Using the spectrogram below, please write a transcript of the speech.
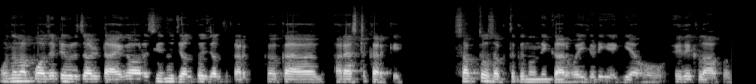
ਉਹਨਾਂ ਦਾ ਪੋਜ਼ਿਟਿਵ ਰਿਜ਼ਲਟ ਆਏਗਾ ਔਰ ਅਸੀਂ ਇਹਨੂੰ ਜਲਦ ਤੋਂ ਜਲਦ ਕਰ ਅਰੈਸਟ ਕਰਕੇ ਸਖਤ ਤੋਂ ਸਖਤ ਕਾਨੂੰਨੀ ਕਾਰਵਾਈ ਜਿਹੜੀ ਹੈਗੀ ਆ ਉਹ ਇਹਦੇ ਖਿਲਾਫ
